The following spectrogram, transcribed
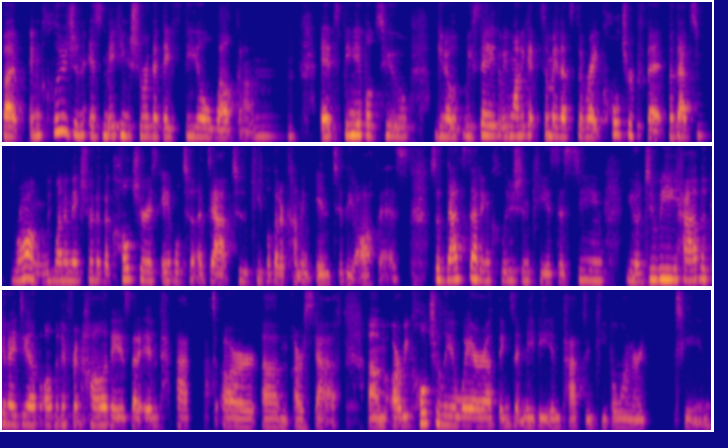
But inclusion is making sure that they feel welcome. It's being able to, you know, we say that we want to get somebody that's the right culture fit, but that's wrong. We want to make sure that the culture is able to adapt to the people that are coming into the office. So that's that inclusion piece is seeing, you know, do we have a good idea of all the different holidays that impact our um, our staff? Um, are we culturally aware of things that may be impacting people on our team?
